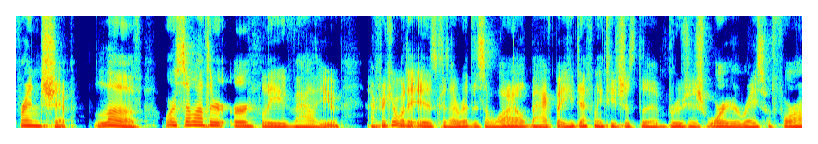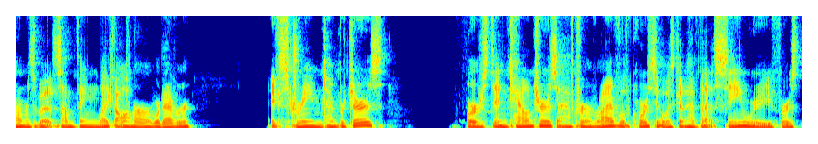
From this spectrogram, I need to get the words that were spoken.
friendship, love, or some other earthly value. I forget what it is because I read this a while back, but he definitely teaches the brutish warrior race with four arms about something like honor or whatever. Extreme temperatures, first encounters after arrival. Of course, you always got to have that scene where you first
